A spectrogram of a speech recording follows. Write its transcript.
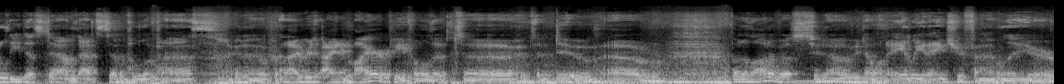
lead us down that simple a path. You know, and I, I admire people that uh, that do. Um, but a lot of us, you know, we don't want to alienate your family or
